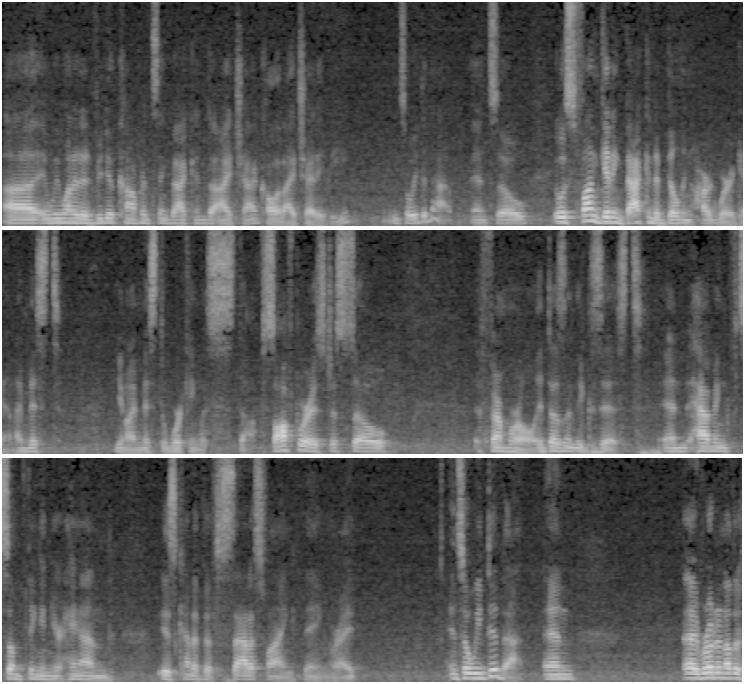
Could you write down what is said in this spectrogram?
Uh, and we wanted a video conferencing back into iChat, call it iChat AV. And so we did that. And so it was fun getting back into building hardware again. I missed, you know, I missed working with stuff. Software is just so ephemeral. It doesn't exist. And having something in your hand is kind of a satisfying thing, right? And so we did that. And I wrote another,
